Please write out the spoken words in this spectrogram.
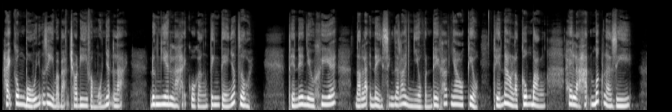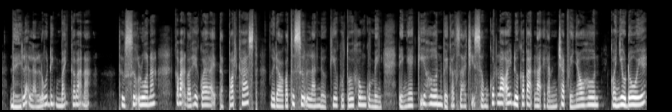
Hãy công bố những gì mà bạn cho đi và muốn nhận lại. Đương nhiên là hãy cố gắng tinh tế nhất rồi. Thế nên nhiều khi ấy, nó lại nảy sinh ra là nhiều vấn đề khác nhau kiểu thế nào là công bằng hay là hạn mức là gì. Đấy lại là lỗi định mệnh các bạn ạ. Thực sự luôn á, các bạn có thể quay lại tập podcast Người đó có thực sự là nửa kia của tôi không của mình Để nghe kỹ hơn về các giá trị sống cốt lõi đưa các bạn lại gắn chặt với nhau hơn. Có nhiều đôi ấy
